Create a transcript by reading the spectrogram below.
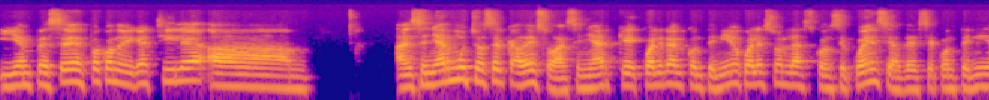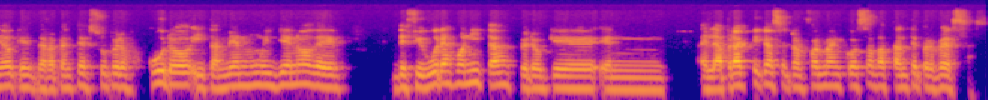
Y empecé después cuando llegué a Chile a, a enseñar mucho acerca de eso, a enseñar que, cuál era el contenido, cuáles son las consecuencias de ese contenido que de repente es súper oscuro y también muy lleno de, de figuras bonitas, pero que en, en, la práctica se transforma en cosas bastante perversas.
